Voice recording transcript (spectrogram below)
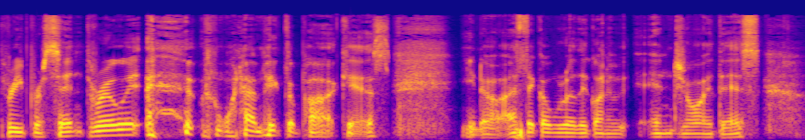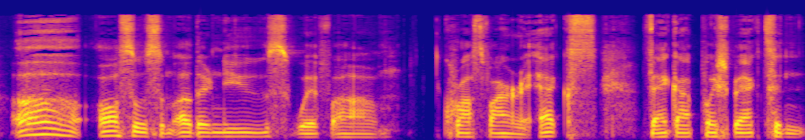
three percent through it when I make the podcast. You know, I think I'm really going to enjoy this. Oh, also some other news with um, Crossfire X that got pushed back to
